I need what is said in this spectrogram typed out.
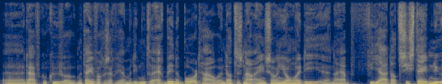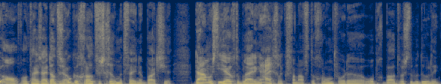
Daar heeft Cocu ook meteen van gezegd, ja, maar die moeten we echt binnenboord houden. En dat is nou een zo'n jongen die, nou ja, via dat systeem nu al, want hij zei dat is ook een groot verschil met Venerbahce. Daar moest die jeugdopleiding eigenlijk vanaf de grond worden opgebouwd, was de bedoeling.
